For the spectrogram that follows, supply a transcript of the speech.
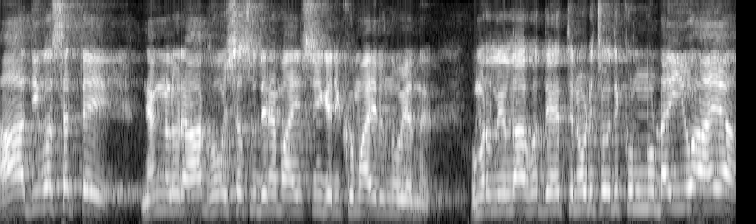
ആ ദിവസത്തെ ഞങ്ങൾ ഒരു ആഘോഷ സുദിനമായി സ്വീകരിക്കുമായിരുന്നു എന്ന്. ഉമർ അലി അള്ളാഹു അദ്ദേഹത്തിനോട് ചോദിക്കുന്നു ഡയ്യോ ആയ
